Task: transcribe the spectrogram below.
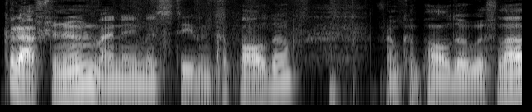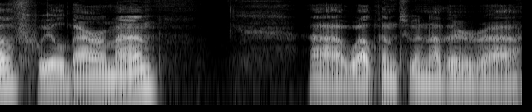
Good afternoon. My name is Stephen Capaldo from Capaldo with Love, Wheelbarrow Man. Uh, welcome to another uh,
